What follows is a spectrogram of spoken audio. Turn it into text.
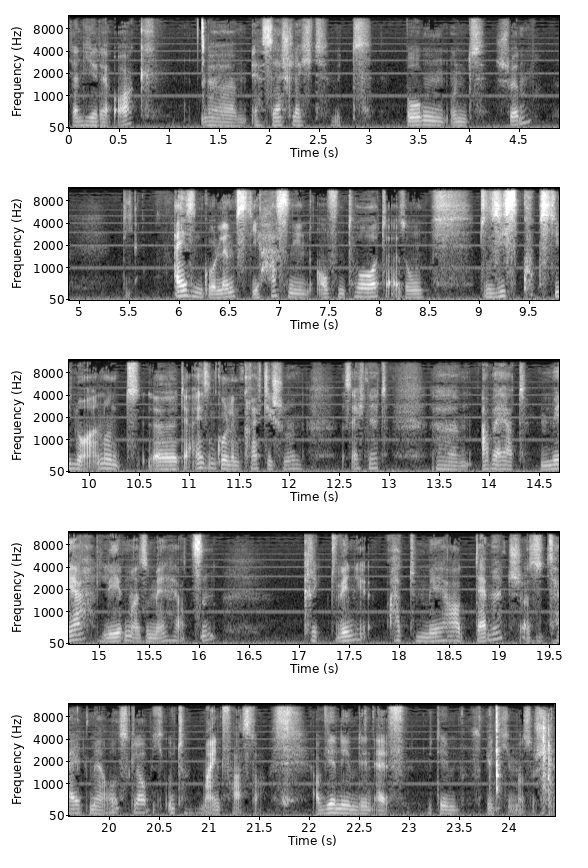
Dann hier der Ork. Ähm, er ist sehr schlecht mit Bogen und Schwimmen. Die Eisengolems, die hassen ihn auf den Tod. Also du siehst, guckst die nur an und äh, der Eisengolem greift dich schon an. Das ist echt nett. Ähm, aber er hat mehr Leben, also mehr Herzen. Kriegt weniger, hat mehr Damage, also teilt mehr aus, glaube ich, und meint faster. Aber wir nehmen den Elf. Mit dem spiele ich immer so schön.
